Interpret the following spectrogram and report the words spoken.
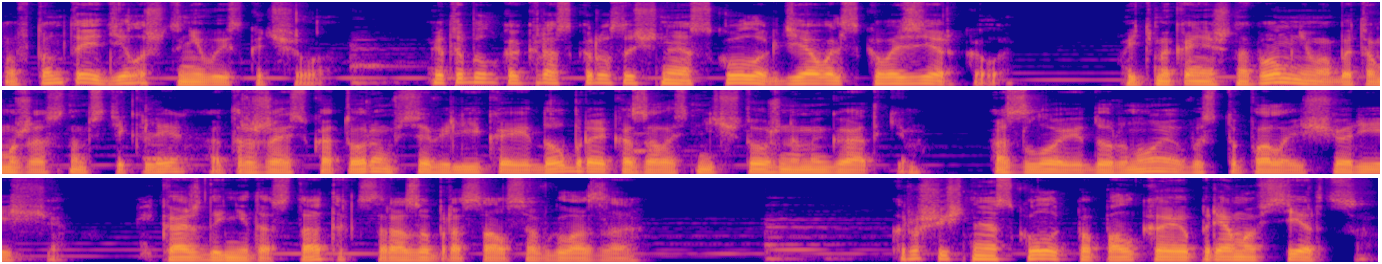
Но в том-то и дело, что не выскочила. Это был как раз крошечный осколок дьявольского зеркала. Ведь мы, конечно, помним об этом ужасном стекле, отражаясь в котором все великое и доброе казалось ничтожным и гадким, а злое и дурное выступало еще резче, и каждый недостаток сразу бросался в глаза. Крошечный осколок попал Каю прямо в сердце.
